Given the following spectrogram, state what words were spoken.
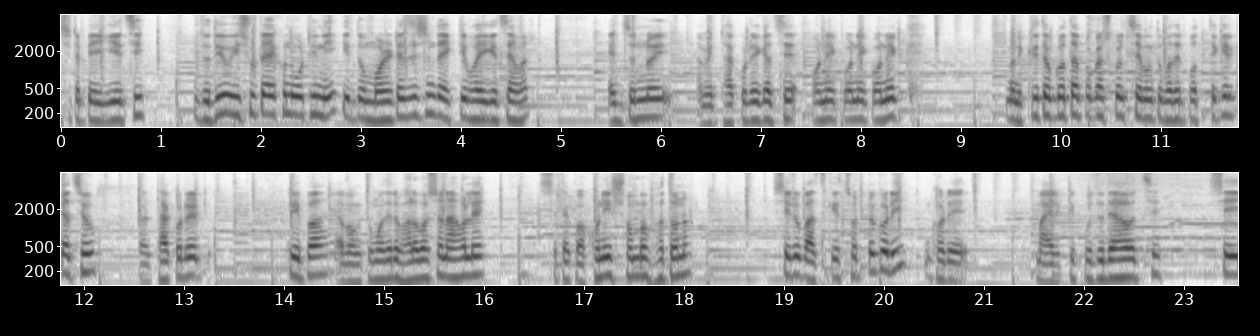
সেটা পেয়ে গিয়েছি। যদিও ইস্যুটা এখন ওঠেনি, কিন্তু মনিটাইজেশনটা অ্যাক্টিভ হয়ে গেছে আমার। এর জন্যই আমি ঠাকুরের কাছে অনেক অনেক অনেক মানে কৃতজ্ঞতা প্রকাশ করছি এবং তোমাদের প্রত্যেকের কাছেও। ঠাকুরের কৃপা এবং তোমাদের ভালোবাসা না হলে সেটা কখনই সম্ভব হতো না। সেরূপ আজকে ছোট্ট করেই ঘরে মায়ের একটি পুজো দেওয়া হচ্ছে। সেই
